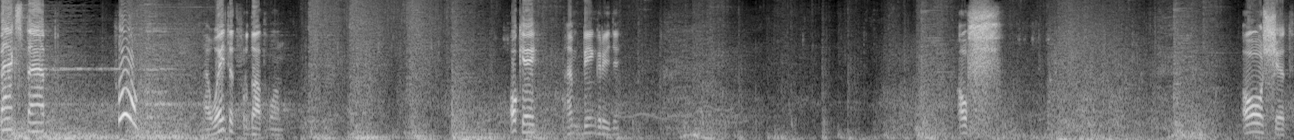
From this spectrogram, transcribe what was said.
Backstab! Whew! I waited for that one. Okay, I'm being greedy. Oh, oh shit!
